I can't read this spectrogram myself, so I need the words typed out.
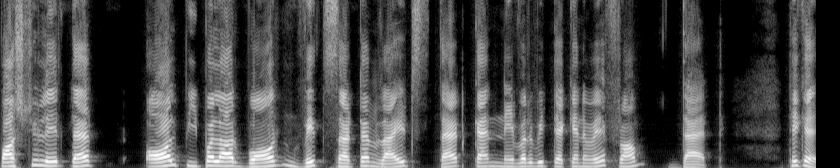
Postulate that all people are born with certain rights that can never be taken away from that ठीक है?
